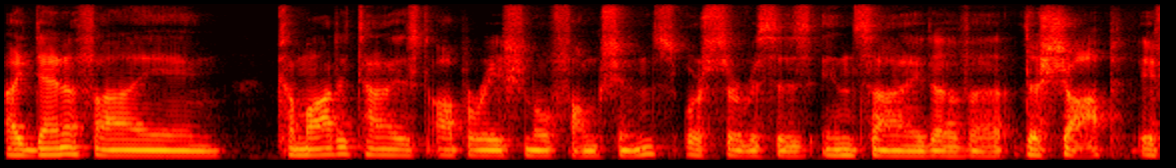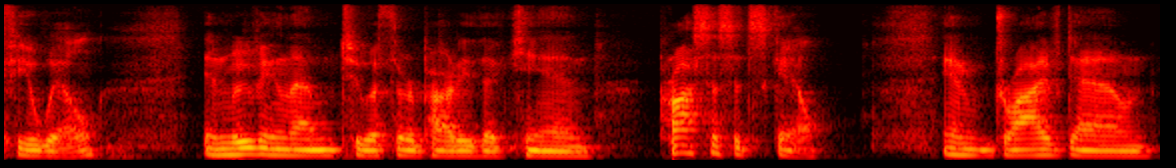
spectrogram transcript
identifying commoditized operational functions or services inside of uh, the shop, if you will, and moving them to a third party that can process at scale and drive down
